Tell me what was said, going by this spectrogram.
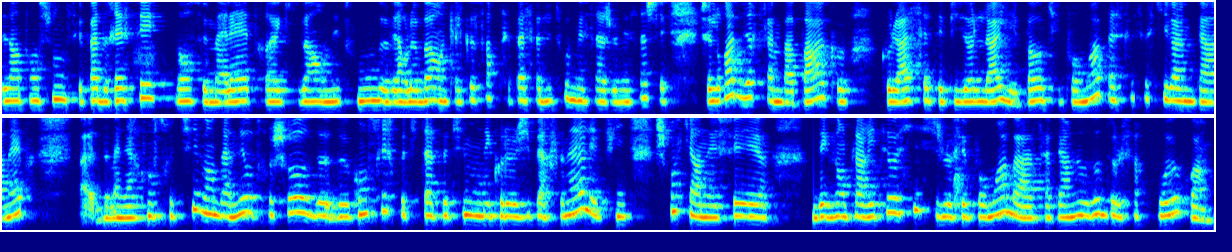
l'intention, c'est pas de rester dans ce mal-être qui va emmener tout le monde vers le bas, en quelque sorte. C'est pas ça du tout le message. Le message, c'est j'ai le droit de dire que ça me va pas, que que là, cet épisode-là, il n'est pas OK pour moi parce que c'est ce qui va me permettre, euh, de manière constructive, hein, d'amener autre chose, de, de, construire petit à petit mon écologie personnelle. Et puis, je pense qu'il y a un effet euh, d'exemplarité aussi. Si je le fais pour moi, bah, ça permet aux autres de le faire pour eux, quoi.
